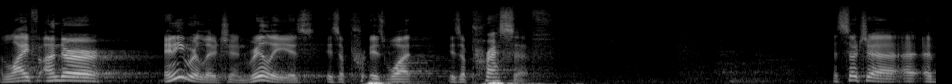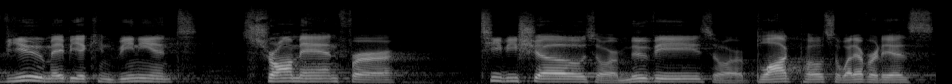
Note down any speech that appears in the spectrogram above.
And life under any religion really is, is, is what is oppressive. It's such a, a, a view, maybe a convenient straw man for TV shows or movies or blog posts or whatever it is.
